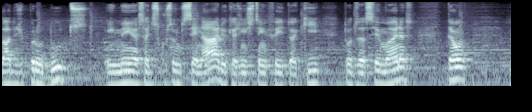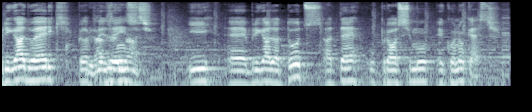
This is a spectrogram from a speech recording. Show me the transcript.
lado de produtos em meio a essa discussão de cenário que a gente tem feito aqui todas as semanas. Então, obrigado Eric pela obrigado, presença Inácio. e é, obrigado a todos. Até o próximo EconoCast.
